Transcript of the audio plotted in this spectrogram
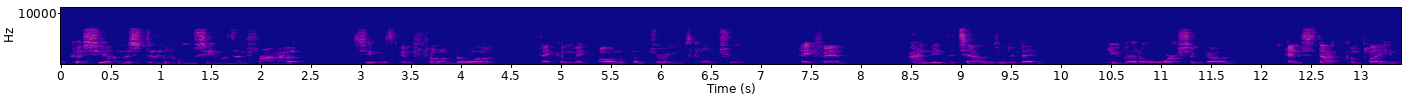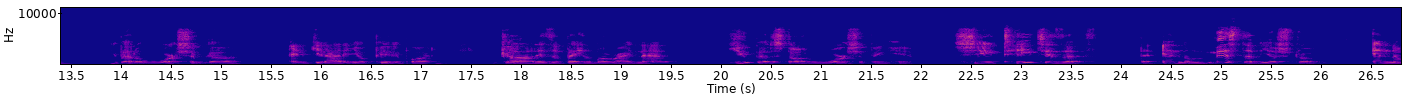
because she understood who she was in front of. She was in front of the one that could make all of her dreams come true. Hey, family, I need to challenge you today. You better worship God and stop complaining. You better worship God and get out of your pity party God is available right now, you better start worshiping Him. She teaches us that in the midst of your struggle, in the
